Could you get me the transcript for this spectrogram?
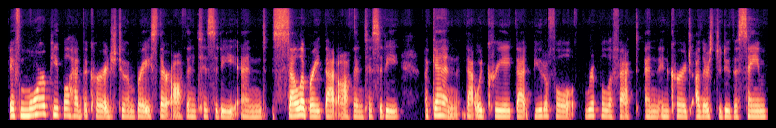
if more people had the courage to embrace their authenticity and celebrate that authenticity, again, that would create that beautiful ripple effect and encourage others to do the same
